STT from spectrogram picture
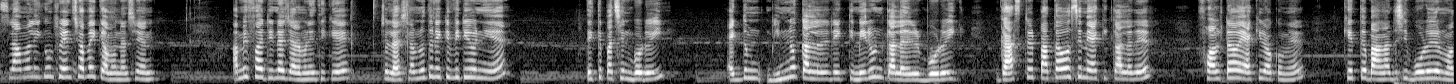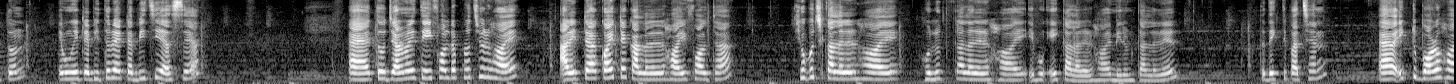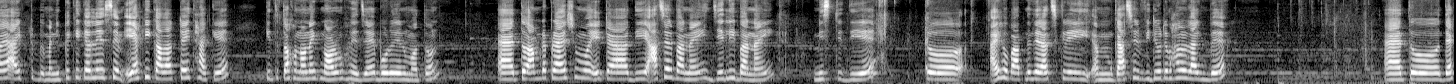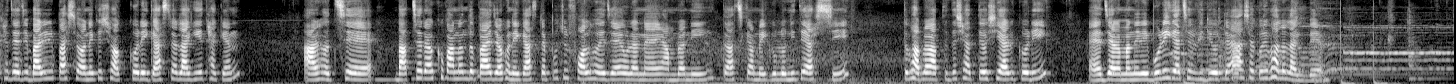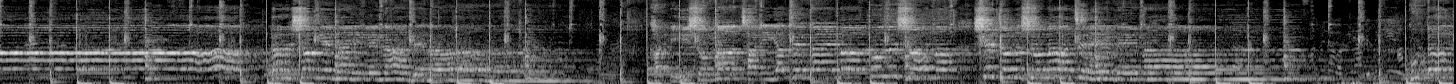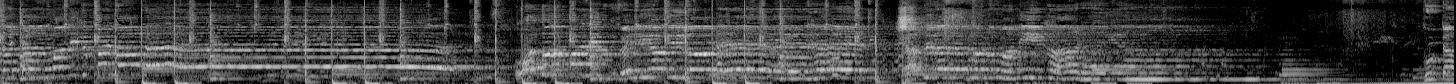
আসসালামু আলাইকুম ফ্রেন্ড সবাই কেমন আছেন? আমি ফার্ডিনা জার্মানি থেকে চলে আসলাম নতুন একটি ভিডিও নিয়ে। দেখতে পাচ্ছেন বড়ই, একদম ভিন্ন কালারের একটি মেরুন কালারের বড়ই। গাছটার পাতাও সেম একই কালারের ফলটাও একই রকমের। খেতে বাংলাদেশি বড়ইয়ের মতন এবং এটার ভিতরে একটা বিচি আছে। তো জার্মানিতে এই ফলটা প্রচুর হয়। আর এটা কয়েকটা কালারের হয় ফলটা। সবুজ কালারের হয় হলুদ কালারের হয় এবং এই কালারের হয়, মেরুন কালারের। তো দেখতে পাচ্ছেন একটু বড় হয়, আর একটু মানে পেকে গেলে সেম একই কালারটাই থাকে, কিন্তু তখন অনেক নরম হয়ে যায় বড়ইয়ের মতন। তো আমরা প্রায় সময় এটা দিয়ে আচার বানাই, জেলি বানাই, মিষ্টি দিয়ে। তো আই হোপ আপনাদের আজকের এই গাছের ভিডিওটা ভালো লাগবে। তো দেখা যায় যে বাড়ির পাশে অনেকে শখ করে এই গাছটা লাগিয়ে থাকেন। আর হচ্ছে বাচ্চারাও খুব আনন্দ পায় যখন এই গাছটা প্রচুর ফল হয়ে যায়, ওরা নেয়, আমরা নিই। তো আজকে আমরা এগুলো নিতে আসছি। তো ভাবলাম আপনাদের সাথেও শেয়ার করি। জার্মানের মানে এই বড়ি গাছের ভিডিওটা আশা করি ভালো লাগবে। Guta.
